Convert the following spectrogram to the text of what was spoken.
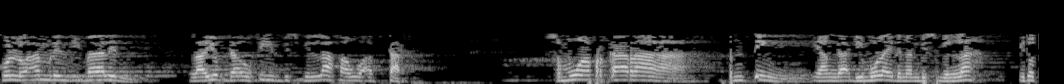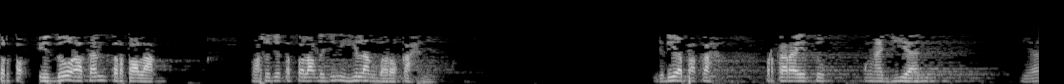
"Kullu amrin zibalin la yubda'u fihi bismillah fa abtar." Semua perkara penting yang enggak dimulai dengan bismillah itu terto itu akan tertolak. Maksudnya tertolak di sini hilang barokahnya. Jadi apakah perkara itu pengajian ya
